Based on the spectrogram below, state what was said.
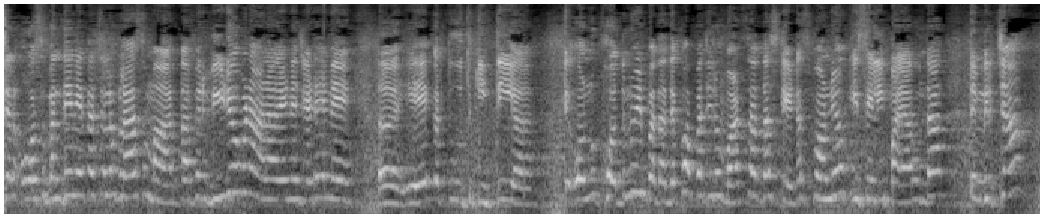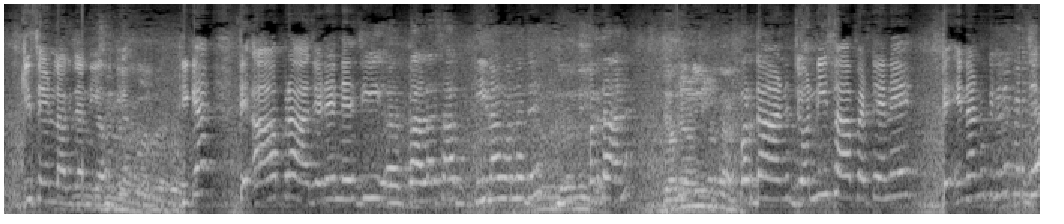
ਚਲ ਉਸ ਬੰਦੇ ਨੇ ਤਾਂ ਚਲੋ ਗਲਾਸ ਮਾਰਤਾ ਫਿਰ ਵੀਡੀਓ ਬਣਾਉਣ ਵਾਲੇ ਨੇ ਜਿਹੜੇ ਨੇ ਅਹ, ਇਹ ਕਰਤੂਤ ਕੀਤੀ ਆ। ਤੇ ਉਹਨੂੰ ਖੁਦ ਨੂੰ ਵੀ ਪਤਾ ਦੇਖੋ ਆਪਾਂ ਜਦੋਂ WhatsApp ਦਾ ਸਟੇਟਸ ਪਾਉਂਦੇ ਹੋ ਕਿਸੇ ਲਈ ਪਾਇਆ ਹੁੰਦਾ। ਤੇ ਮਿਰਚਾਂ ਕਿਸੇ ਨੂੰ ਲੱਗ ਜਾਂਦੀਆਂ ਹੁੰਦੀਆਂ। ਠੀਕ ਹੈ? ਤੇ ਆਹ ਭਰਾ ਜਿਹੜੇ ਨੇ ਜੀ ਕਾਲਾ ਸਾਹਿਬ ਕੀ ਨਾਮ ਉਹਨਾਂ ਦੇ? ਪ੍ਰਧਾਨ? ਪ੍ਰਧਾਨ। ਜੋਨੀ ਸਾਹਿਬ ਬੈਠੇ ਨੇ। ਤੇ ਇਹਨਾਂ ਨੂੰ ਕਿਹਨੇ ਨੇ ਭੇਜਿਆ?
